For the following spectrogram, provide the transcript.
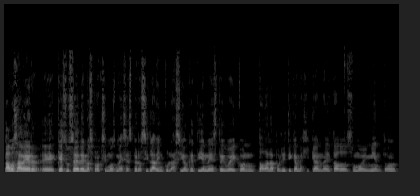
vamos a ver eh, qué sucede en los próximos meses. Pero sí, la vinculación que tiene este güey con toda la política mexicana y todo su movimiento.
